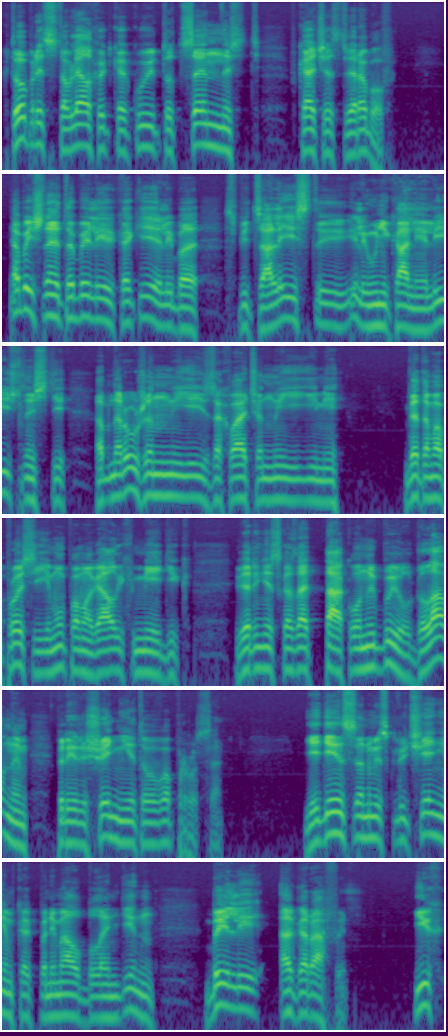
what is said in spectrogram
кто представлял хоть какую-то ценность в качестве рабов. Обычно это были какие-либо специалисты или уникальные личности, обнаруженные и захваченные ими. В этом вопросе ему помогал их медик. Вернее сказать, так он и был главным при решении этого вопроса. Единственным исключением, как понимал блондин, были аграфы. Их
